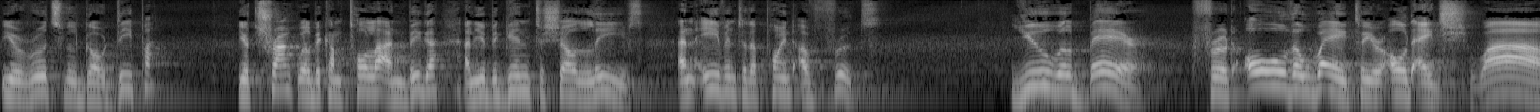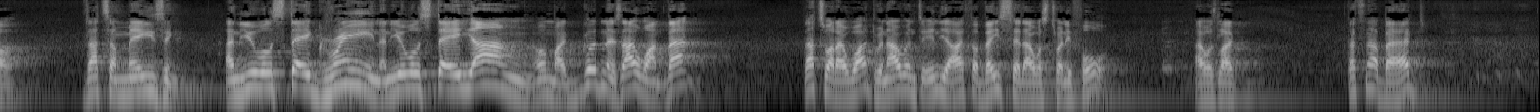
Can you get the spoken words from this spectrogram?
Your roots will go deeper, your trunk will become taller and bigger, and you begin to show leaves and even to the point of fruit. You will bear fruit all the way to your old age. Wow. That's amazing. And you will stay green and you will stay young. Oh my goodness, I want that. That's what I want. When I went to India, I thought they said I was 24. I was like, that's not bad.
